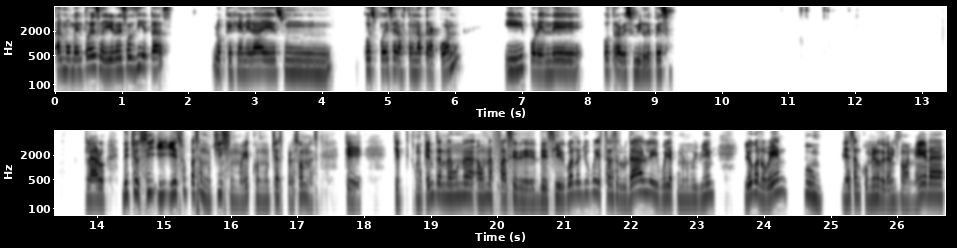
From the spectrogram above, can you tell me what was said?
al momento de salir de esas dietas, lo que genera es un, pues puede ser hasta un atracón y por ende otra vez subir de peso. Claro, de hecho sí, y, eso pasa muchísimo, ¿eh? Con muchas personas que, que como que entran a una, a una fase de, decir, bueno, yo voy a estar saludable y voy a comer muy bien. Luego no ven, pum, ya están comiendo de la misma manera,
